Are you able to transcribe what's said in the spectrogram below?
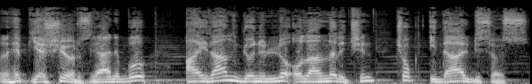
e, hep yaşıyoruz. Yani bu ayran gönüllü olanlar için çok ideal bir söz.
